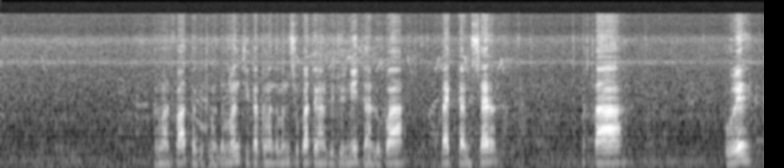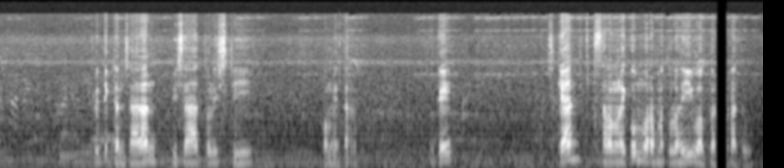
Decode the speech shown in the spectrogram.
bermanfaat bagi teman-teman. Jika teman-teman suka dengan video ini jangan lupa like dan share. Serta boleh kritik dan saran bisa tulis di komentar. Oke? Sekian. Assalamualaikum warahmatullahi wabarakatuh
